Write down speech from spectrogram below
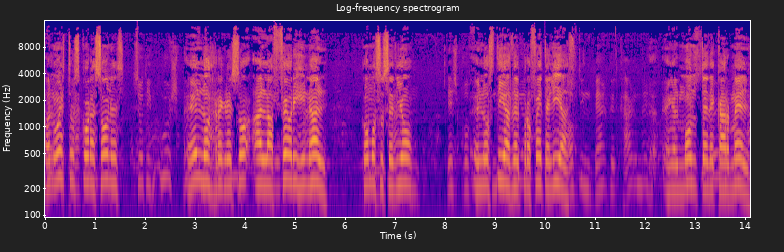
a nuestros corazones, Él los regresó a la fe original, como sucedió en los días del profeta Elías en el monte de Carmel.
